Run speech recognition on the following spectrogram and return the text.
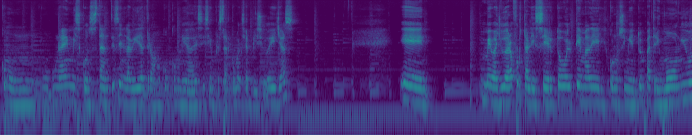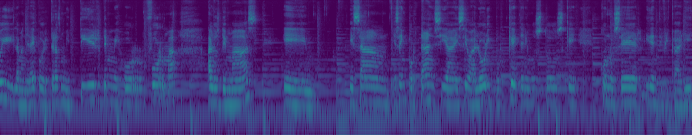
como una de mis constantes en la vida, el trabajo con comunidades y siempre estar como al servicio de ellas. Eh, me va a ayudar a fortalecer todo el tema del conocimiento en patrimonio y la manera de poder transmitir de mejor forma a los demás esa, esa importancia, ese valor y por qué tenemos todos que conocer, identificar y,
